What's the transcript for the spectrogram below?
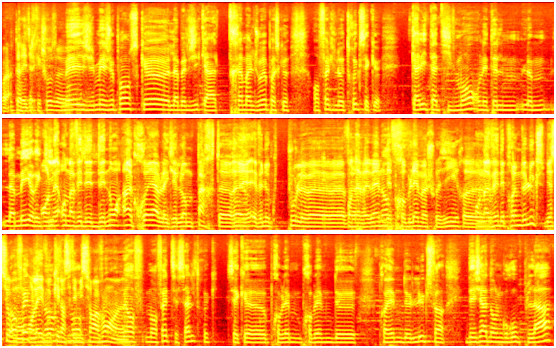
voilà. Tu allais dire quelque chose Mais, je- mais je pense que la Belgique a très mal joué parce que, en fait, le truc, c'est que qualitativement, on était le- le- la meilleure équipe. on, a- on avait des, des noms incroyables avec Lompart, euh, Evenepoel. euh, On avait même Non. des problèmes à choisir. euh, on avait des problèmes de luxe, bien sûr. En on fait- on l'a évoqué en- dans cette émission avant. Mais, euh. en, mais en fait, c'est ça le truc. C'est que problème, problème de, problème de luxe. Enfin, déjà dans le groupe là,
